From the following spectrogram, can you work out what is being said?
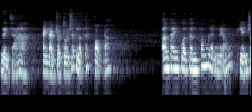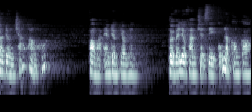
Đường trá à, anh làm cho tôi rất là thất vọng đó. Âm thanh của Tần Phong lạnh lẽo khiến cho đường trá hoảng hốt. Vâng Phong mà em đừng hiểu lầm. Tôi với Liêu Phàm chuyện gì cũng là không có.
